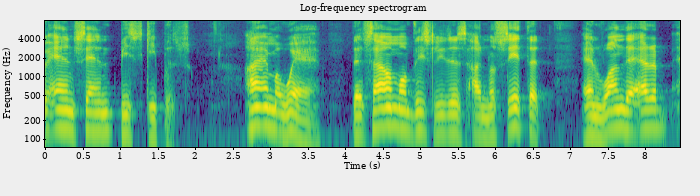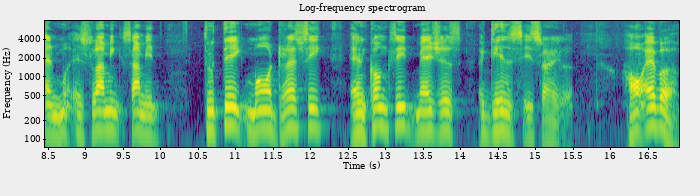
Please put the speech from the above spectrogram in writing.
UN send peacekeepers. I am aware that some of these leaders are nauseated and want the Arab and Islamic summit to take more drastic and concrete measures against Israel. However,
